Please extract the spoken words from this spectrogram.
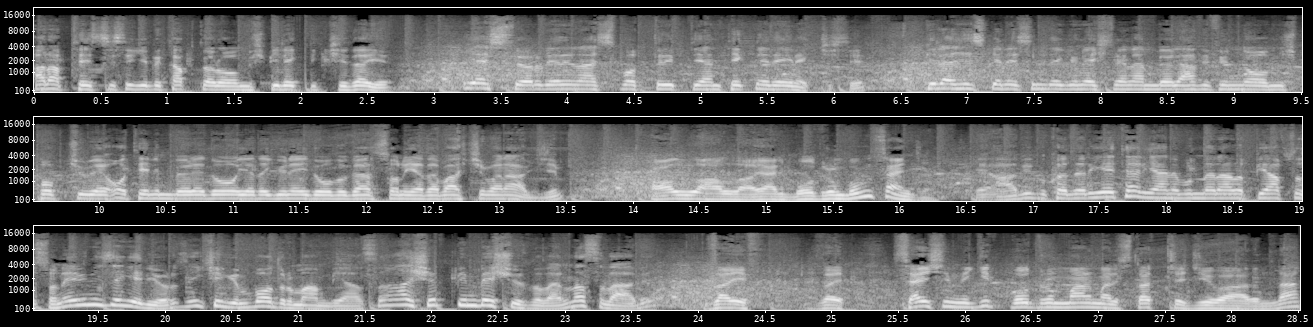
Arap testisi gibi kapkara olmuş bileklikçi dayı. Yes diyor very nice spot trip diyen tekne değnekçisi. Plaj iskelesinde güneşlenen böyle hafif ünlü olmuş popçu ve otelin böyle doğu ya da güneydoğulu garsonu ya da başçıvan abicim. Allah Allah yani Bodrum bu mu sence? E abi bu kadarı yeter yani bunları alıp bir hafta sonra evinize geliyoruz. İki gün Bodrum ambiyansı aşıp 1500 dolar nasıl abi? Zayıf. Zayıf. Sen şimdi git Bodrum Marmaris Datça civarında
